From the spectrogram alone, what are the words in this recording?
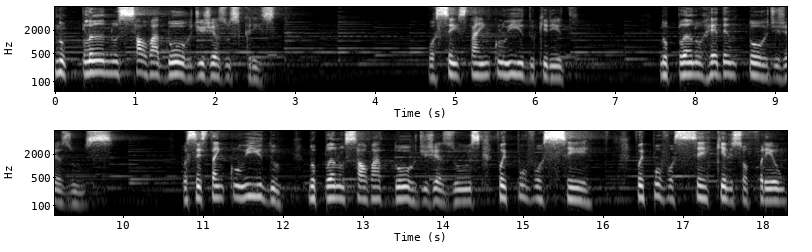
no plano salvador de Jesus Cristo. Você está incluído, querido, no plano redentor de Jesus. Você está incluído no plano salvador de Jesus. Foi por você foi por você que ele sofreu,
